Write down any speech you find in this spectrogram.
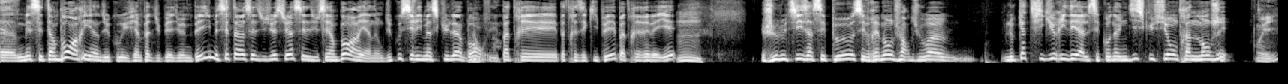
Euh, mais c'est un bon à rien, du coup. Il vient pas du, pays- du même pays, mais c'est un, c'est- celui-là, c'est c'est un bon à rien. Donc, du coup, Siri masculin, bon, Enfin. il est pas très, pas très équipé, pas très réveillé. Hmm. Je l'utilise assez peu. C'est vraiment genre, tu vois, le cas de figure idéal, c'est qu'on a une discussion en train de manger. Oui.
